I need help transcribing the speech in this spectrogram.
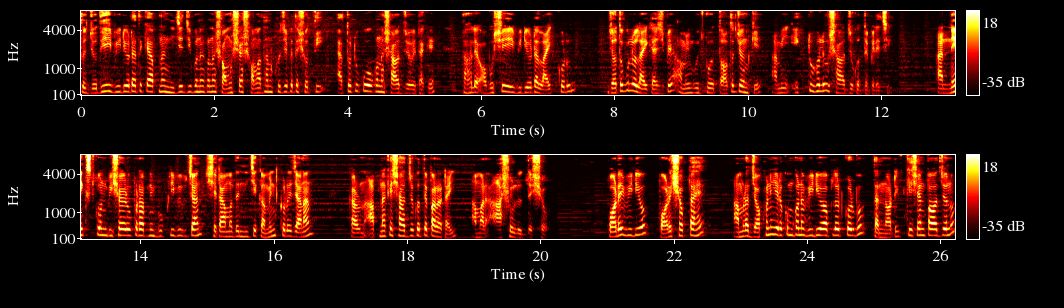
তো যদি এই ভিডিওটা থেকে আপনার নিজের জীবনে কোনো সমস্যার সমাধান খুঁজে পেতে সত্যি এতটুকুও কোনো সাহায্য হয়ে থাকে, তাহলে অবশ্যই এই ভিডিওটা লাইক করুন যতগুলো লাইক আসবে, আমি বুঝব ততজনকে আমি একটু হলেও সাহায্য করতে পেরেছি। আর নেক্সট কোন বিষয়ের উপর আপনি বুক রিভিউ চান, সেটা আমাদের নিচে কমেন্ট করে জানান। কারণ আপনাকে সাহায্য করতে পারাটাই আমার আসল উদ্দেশ্য। পরের ভিডিও পরের সপ্তাহে, আমরা যখনই এরকম কোনো ভিডিও আপলোড করব, তার নোটিফিকেশন পাওয়ার জন্য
